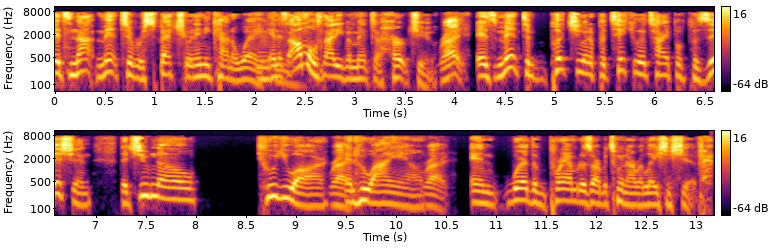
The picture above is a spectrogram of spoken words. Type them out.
it's not meant to respect you in any kind of way, and it's Mm. almost not even meant to hurt you. Right. It's meant to put you in a particular type of position that you know who you are Right. and who I am, Right. and where the parameters are between our relationship.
